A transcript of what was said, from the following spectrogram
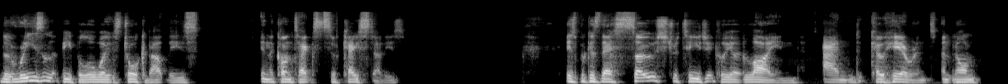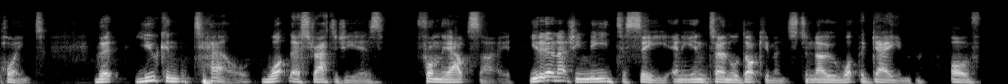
the reason that people always talk about these in the context of case studies is because they're so strategically aligned and coherent and on point that you can tell what their strategy is from the outside. You don't actually need to see any internal documents to know what the game of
